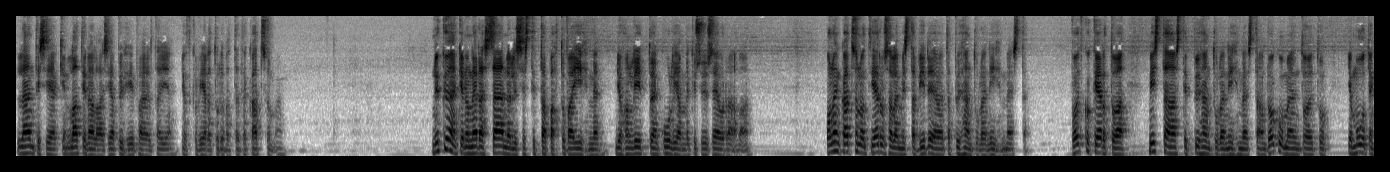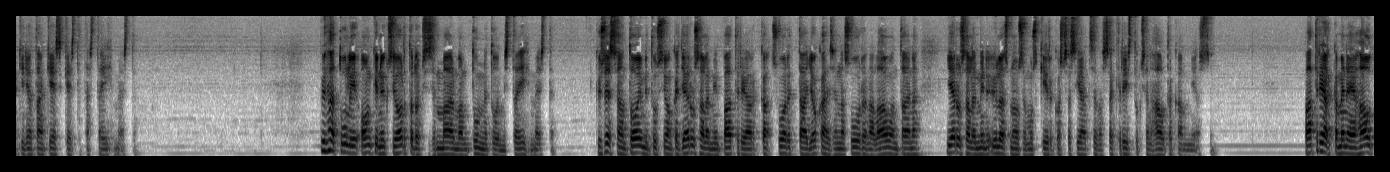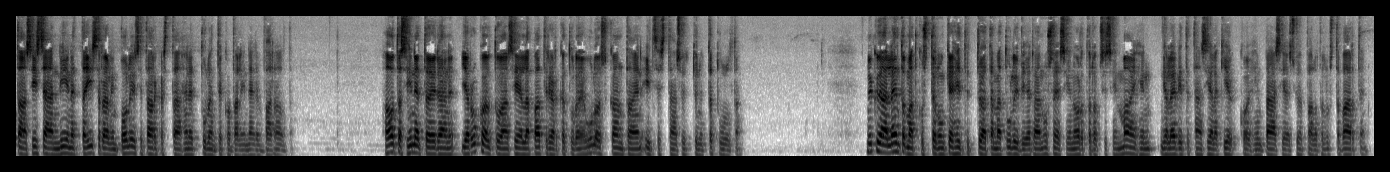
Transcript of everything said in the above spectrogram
läntisiäkin latinalaisia pyhiinvaeltajia, jotka vielä tulivat tätä katsomaan. Nykyäänkin on eräs säännöllisesti tapahtuva ihme, johon liittyen kuulijamme kysyy seuraavaa. Olen katsonut Jerusalemista videoita pyhän tulen ihmeestä. Voitko kertoa, mistä asti pyhän tulen ihmeestä on dokumentoitu ja muutenkin jotain keskeistä tästä ihmeestä? Pyhä tuli onkin yksi ortodoksisen maailman tunnetuimmista ihmeistä. Kyseessä on toimitus, jonka Jerusalemin patriarkka suorittaa jokaisena suurena lauantaina Jerusalemin ylösnousemuskirkossa sijaitsevassa Kristuksen hautakammiossa. Patriarkka menee hautaan sisään niin, että Israelin poliisi tarkastaa hänet tulentekovälineiden varalta. Hauta sinetöidään ja rukoiltuaan siellä patriarkka tulee ulos kantaen itsestään syttynyttä tulta. Nykyään lentomatkustelun kehityttyä tämä tuli viedään useisiin ortodoksisiin maihin ja levitetään siellä kirkkoihin pääsiäisyöpalvelusta varten.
